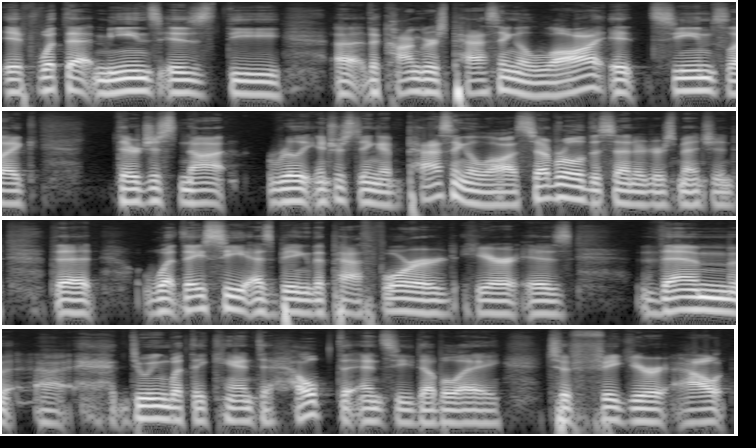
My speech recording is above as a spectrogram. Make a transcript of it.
if what that means is the uh, the Congress passing a law, it seems like they're just not really interesting in passing a law. Several of the senators mentioned that what they see as being the path forward here is them uh, doing what they can to help the NCAA to figure out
